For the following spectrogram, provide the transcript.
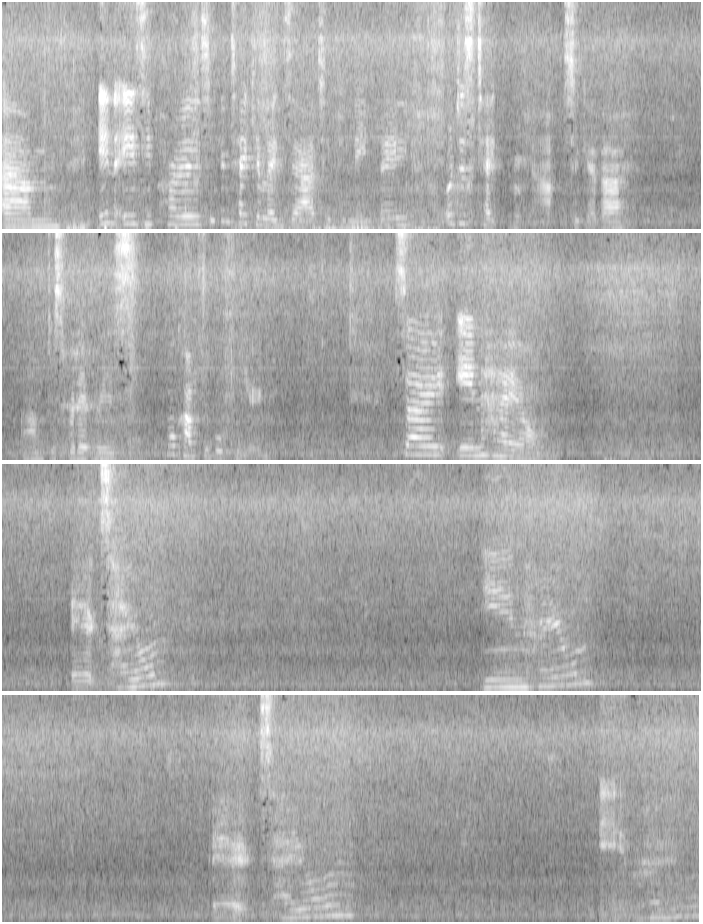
um, in easy pose, you can take your legs out if you need be, or just take them out together, um, just whatever is more comfortable for you. So inhale, exhale, inhale, exhale, inhale,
